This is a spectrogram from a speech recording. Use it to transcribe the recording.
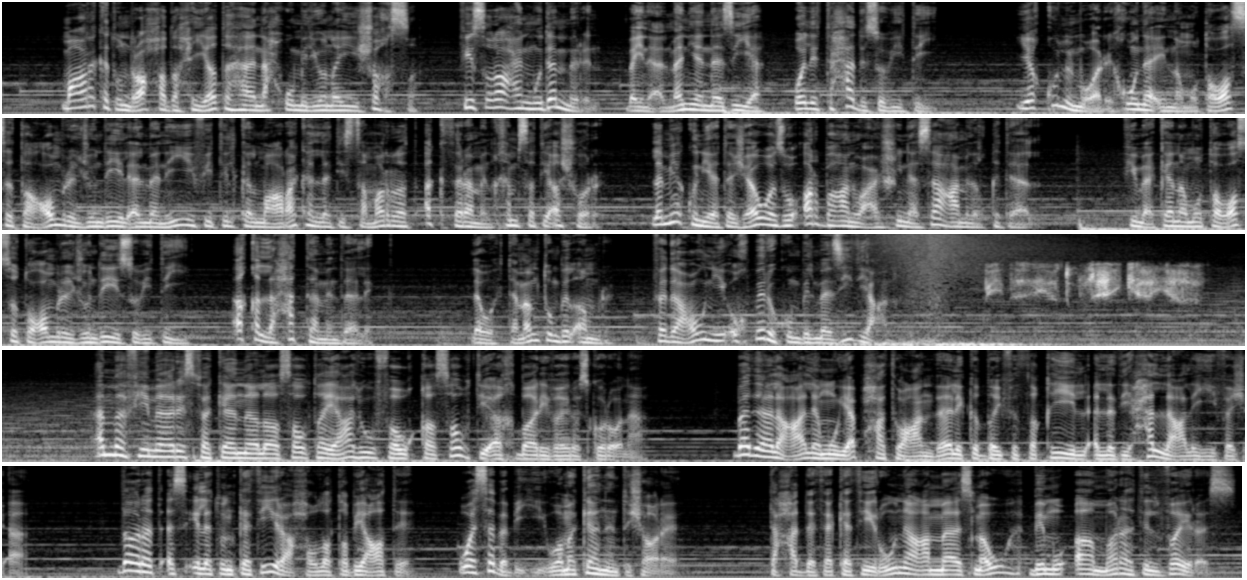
معركة راح ضحيتها نحو مليوني شخص في صراع مدمر بين ألمانيا النازية والاتحاد السوفيتي. يقول المؤرخون إن متوسط عمر الجندي الألماني في تلك المعركة التي استمرت أكثر من خمسة أشهر لم يكن يتجاوز 24 ساعة من القتال فيما كان متوسط عمر الجندي السوفيتي أقل حتى من ذلك. لو اهتممتم بالأمر فدعوني أخبركم بالمزيد عنه. أما في مارس فكان لا صوت يعلو فوق صوت أخبار فيروس كورونا. بدأ العالم يبحث عن ذلك الضيف الثقيل الذي حل عليه فجأة. دارت أسئلة كثيرة حول طبيعته وسببه ومكان انتشاره. تحدث كثيرون عما أسموه بمؤامرة الفيروس.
